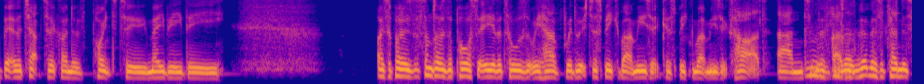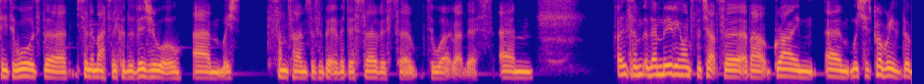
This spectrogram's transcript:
bit of the chapter kind of points to maybe the I suppose sometimes the paucity of the tools that we have with which to speak about music, because speaking about music's hard, and mm. the fact that there's a tendency towards the cinematic or the visual, um, which sometimes does a bit of a disservice to to work like this. Um, so then moving on to the chapter about grime, um, which is probably the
